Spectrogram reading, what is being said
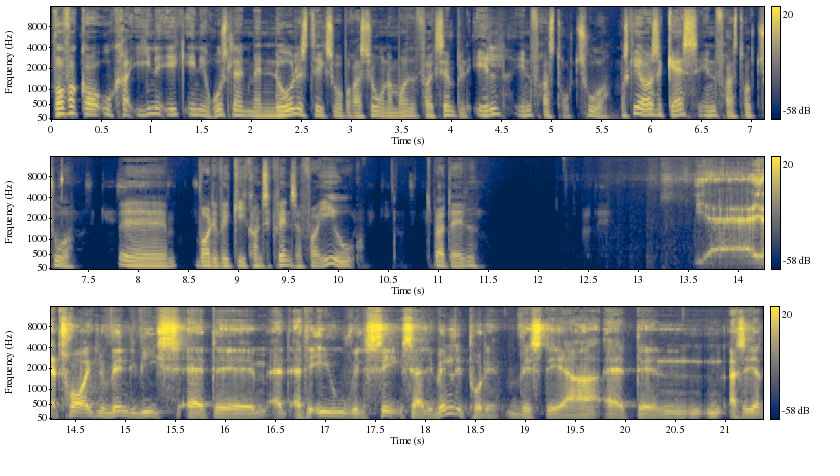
Hvorfor går Ukraine ikke ind i Rusland med nålestiksoperationer mod for eksempel el-infrastruktur, måske også gasinfrastruktur, øh, hvor det vil give konsekvenser for EU? Spørger David. Ja, jeg tror ikke nødvendigvis, at, øh, at, at EU vil se særlig venligt på det, hvis det er, at... Øh, altså, jeg,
